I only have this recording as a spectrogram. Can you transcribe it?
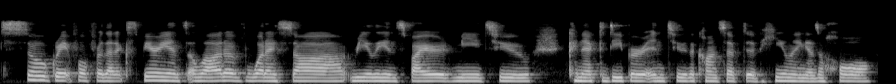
so grateful for that experience, a lot of what I saw really inspired me to connect deeper into the concept of healing as a whole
